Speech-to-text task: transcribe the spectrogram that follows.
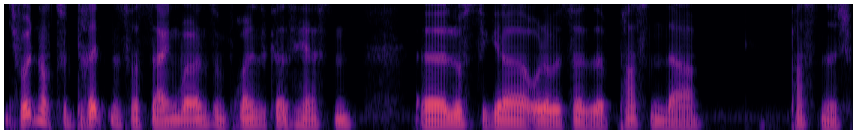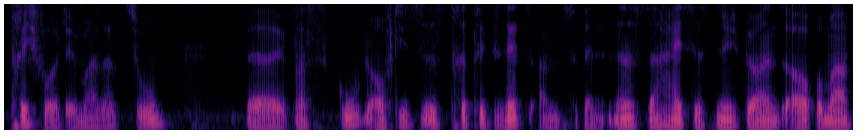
Ich wollte noch zu drittens was sagen, bei uns im Freundeskreis herrscht ein äh, lustiger oder beziehungsweise passender, passendes Sprichwort immer dazu äh, was gut auf dieses dritte Gesetz anzuwenden ist. Da heißt es nämlich bei uns auch immer,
